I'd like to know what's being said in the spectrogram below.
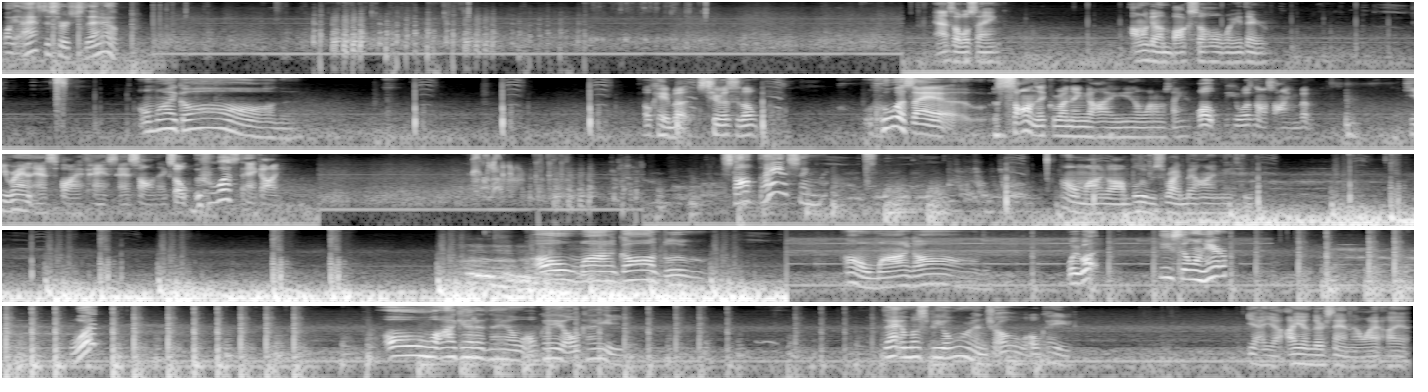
Wait, I have to search that up. As I was saying, I'm gonna unbox the whole way there. Oh my god! Okay, but seriously though, who was a Sonic running guy, you know what I'm saying? Well, he was not Sonic, but he ran as fast as Sonic, so who was that guy? Stop dancing! Oh my god, Blue's right behind me too. My god, Blue! Oh my god! Wait, what? He's still in here? What? Oh, I get it now. Okay, okay. That must be orange. Oh, okay. Yeah, yeah, I understand now. I, I,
